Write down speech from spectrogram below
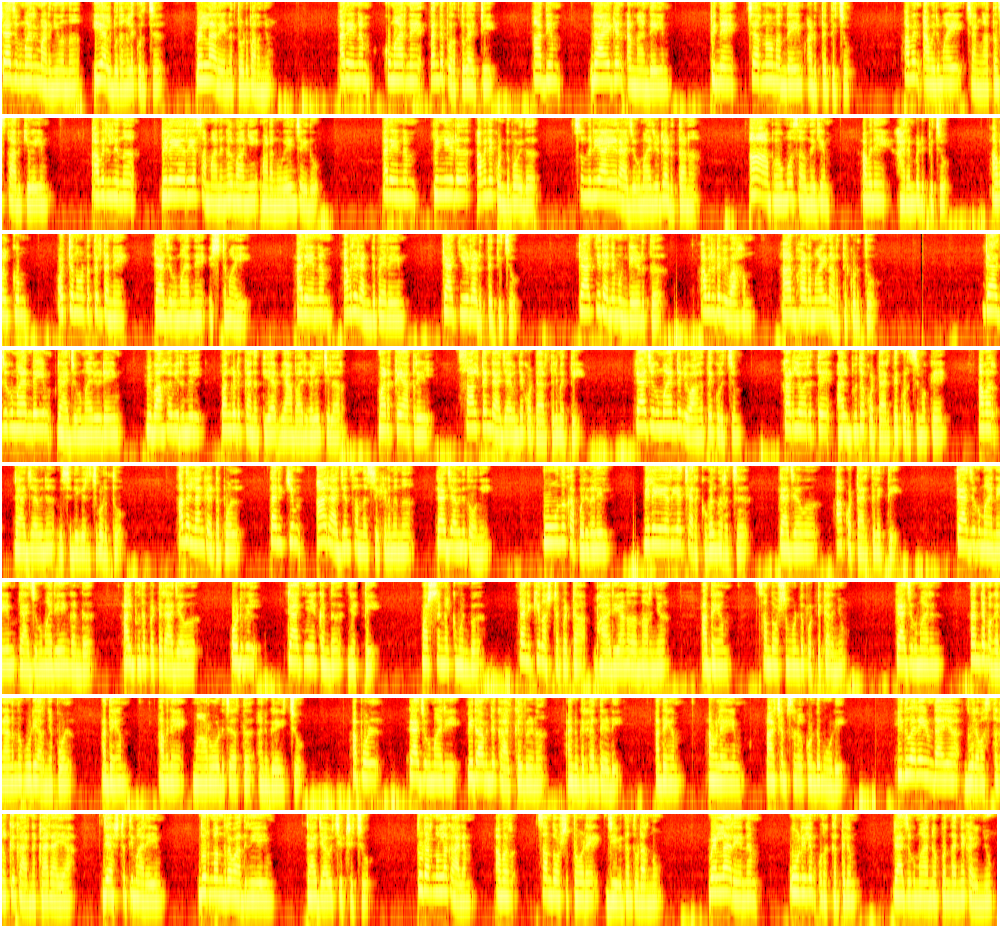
രാജകുമാരൻ മടങ്ങി വന്ന് ഈ അത്ഭുതങ്ങളെക്കുറിച്ച് വെള്ള അരയനത്തോട് പറഞ്ഞു. അരയനം കുമാരനെ തന്റെ പുറത്തു കയറ്റി ആദ്യം ഗായകൻ അണ്ണാന്റെയും പിന്നെ ചെർണോമറിന്റെയും അടുത്തെത്തിച്ചു. അവൻ അവരുമായി ചങ്ങാത്തം സ്ഥാപിക്കുകയും അവരിൽ നിന്ന് വിലയേറിയ സമ്മാനങ്ങൾ വാങ്ങി മടങ്ങുകയും ചെയ്തു. അരയന്നം പിന്നീട് അവനെ കൊണ്ടുപോയത് സുന്ദരിയായ രാജകുമാരിയുടെ അടുത്താണ്. ആ അഭൗമ സൗന്ദര്യം അവനെ ഹരം പിടിപ്പിച്ചു. അവൾക്കും ഒറ്റനോട്ടത്തിൽ തന്നെ രാജകുമാരനെ ഇഷ്ടമായി. അരയന്നം അവരെ രണ്ടുപേരെയും രാജ്ഞിയുടെ അടുത്തെത്തിച്ചു. രാജ്ഞി തന്നെ മുൻകൈയെടുത്ത് അവരുടെ വിവാഹം ആർഭാടമായി നടത്തിക്കൊടുത്തു. രാജകുമാരന്റെയും രാജകുമാരിയുടെയും വിവാഹ വിരുന്നിൽ പങ്കെടുക്കാനെത്തിയ വ്യാപാരികളിൽ ചിലർ മടക്കയാത്രയിൽ സാൾട്ടൻ രാജാവിന്റെ കൊട്ടാരത്തിലുമെത്തി. രാജകുമാരന്റെ വിവാഹത്തെക്കുറിച്ചും കടലോരത്തെ അത്ഭുത കൊട്ടാരത്തെക്കുറിച്ചുമൊക്കെ അവർ രാജാവിന് വിശദീകരിച്ചു കൊടുത്തു. അതെല്ലാം കേട്ടപ്പോൾ തനിക്കും ആ രാജ്യം സന്ദർശിക്കണമെന്ന് രാജാവിന് തോന്നി. മൂന്ന് കപ്പലുകളിൽ വിലയേറിയ ചരക്കുകൾ നിറച്ച് രാജാവ് ആ കൊട്ടാരത്തിലെത്തി. രാജകുമാരനെയും രാജകുമാരിയെയും കണ്ട് അത്ഭുതപ്പെട്ട രാജാവ് ഒടുവിൽ രാജ്ഞിയെ കണ്ട് ഞെട്ടി. വർഷങ്ങൾക്ക് മുൻപ് തനിക്ക് നഷ്ടപ്പെട്ട ഭാര്യയാണതെന്നറിഞ്ഞ് അദ്ദേഹം സന്തോഷം കൊണ്ട് പൊട്ടിക്കരഞ്ഞു. രാജകുമാരൻ തന്റെ മകനാണെന്ന് കൂടി അറിഞ്ഞപ്പോൾ അദ്ദേഹം അവനെ മാറോട് ചേർത്ത് അനുഗ്രഹിച്ചു. അപ്പോൾ രാജകുമാരി പിതാവിന്റെ കാൽക്കൽ വീണ് അനുഗ്രഹം തേടി. അദ്ദേഹം അവളെയും ആശംസകൾ കൊണ്ട് മൂടി. ഇതുവരെയുണ്ടായ ദുരവസ്ഥകൾക്ക് കാരണക്കാരായ ജ്യേഷ്ഠത്തിമാരെയും ദുർമന്ത്രവാദിനിയെയും രാജാവ് ശിക്ഷിച്ചു. തുടർന്നുള്ള കാലം അവർ സന്തോഷത്തോടെ ജീവിതം തുടർന്നു. വെള്ളാരേനം ഊണിലും ഉറക്കത്തിലും രാജകുമാരനൊപ്പം തന്നെ കഴിഞ്ഞു.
